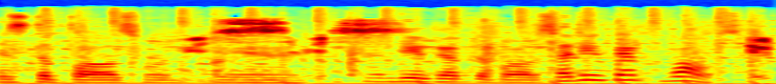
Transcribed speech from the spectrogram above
it's the balls one. Yeah. serious? How do you grab the balls? How do you grab the balls? Dude?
